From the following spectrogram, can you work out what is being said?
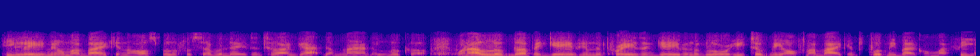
He laid me on my back in the hospital for several days until I got the mind to look up. When I looked up and gave him the praise and gave him the glory, he took me off my bike and put me back on my feet.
